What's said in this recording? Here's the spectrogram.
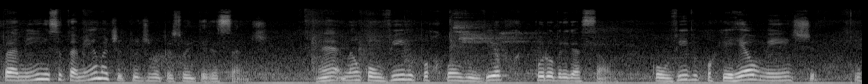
Para mim, isso também é uma atitude de uma pessoa interessante. Né? Não convive por conviver por, por obrigação. Convive porque realmente o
